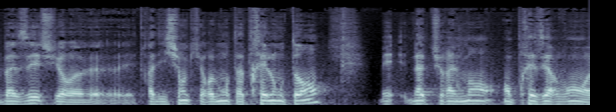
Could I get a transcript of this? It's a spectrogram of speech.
basée sur des traditions qui remontent à très longtemps, mais naturellement en préservant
